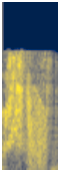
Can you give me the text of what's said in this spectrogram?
Understand?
